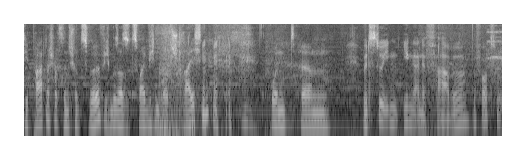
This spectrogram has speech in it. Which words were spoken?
die Partnerschaft sind schon zwölf. Ich muss also zwei Vision Boards streichen. und ähm, Würdest du irgend- irgendeine Farbe bevorzugen?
